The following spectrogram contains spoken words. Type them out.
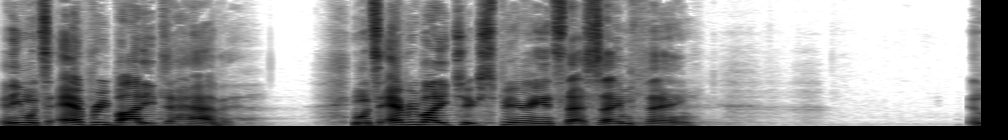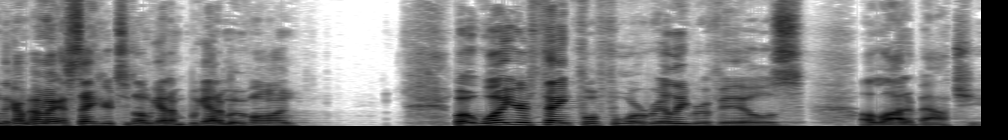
And he wants everybody to have it. He wants everybody to experience that same thing. And look, I'm not going to stay here too long. We got we to move on. But what you're thankful for really reveals a lot about you.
